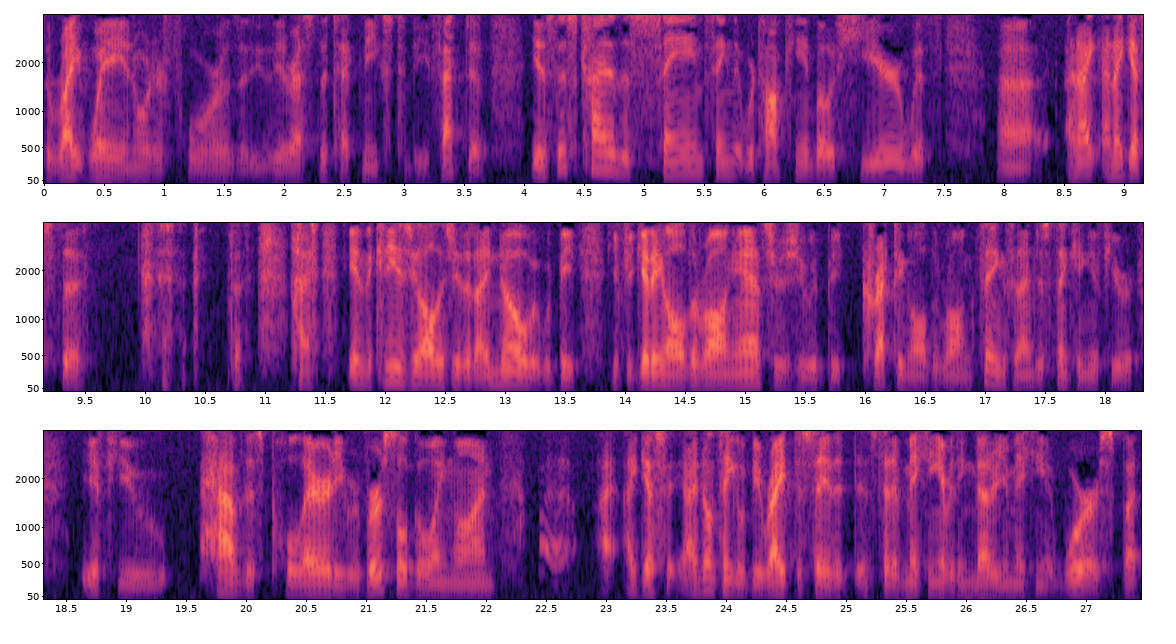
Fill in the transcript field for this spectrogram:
the right way in order for the, the rest of the techniques to be effective. Is this kind of the same thing that we're talking about here with, uh, and I and I guess the, the in the kinesiology that I know it would be if you're getting all the wrong answers, you would be correcting all the wrong things. And I'm just thinking if you're if you have this polarity reversal going on, I, I guess I don't think it would be right to say that instead of making everything better, you're making it worse. But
